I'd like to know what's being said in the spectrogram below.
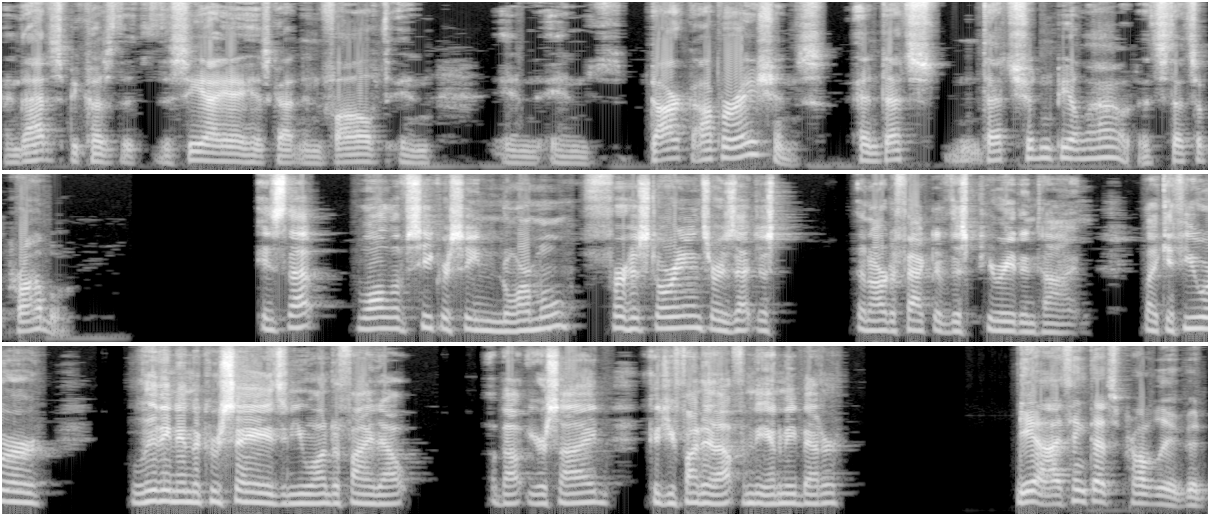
and that's because the, the CIA has gotten involved in in in dark operations, and that's that shouldn't be allowed. It's that's a problem. Is that wall of secrecy normal for historians, or is that just an artifact of this period in time? Like if you were living in the Crusades and you wanted to find out about your side, could you find it out from the enemy better? Yeah, I think that's probably a good.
